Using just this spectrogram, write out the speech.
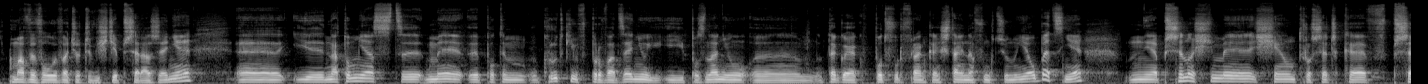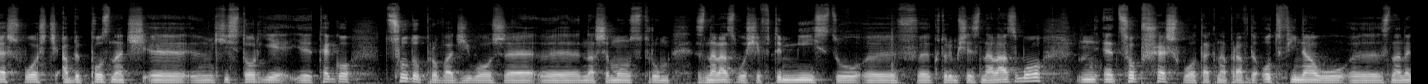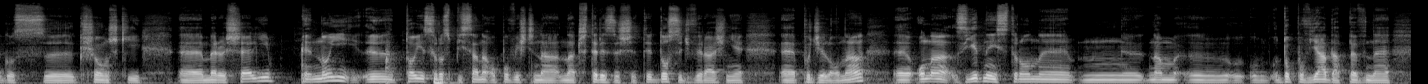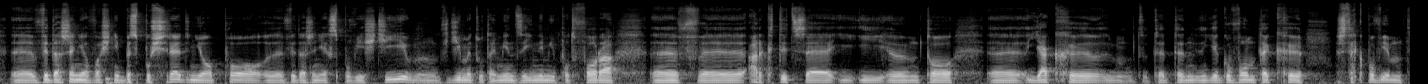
ma wywoływać oczywiście przerażenie. E, natomiast my po tym krótkim wprowadzeniu i poznaniu e, tego, jak potwór Frankensteina funkcjonuje obecnie, przenosimy się troszeczkę w przeszłość, aby poznać e, historię tego, co doprowadziło, że nasze monstrum znalazło się w tym miejscu, w którym się znalazło, co przeszło tak naprawdę od finału znanego z książki Mary Shelley No i y, to jest rozpisana opowieść na, na cztery zeszyty, dosyć wyraźnie e, podzielona. E, ona z jednej strony mm, nam y, dopowiada pewne e, wydarzenia właśnie bezpośrednio po wydarzeniach z powieści. Widzimy tutaj między innymi potwora w Arktyce i, i to jak te, ten jego wątek, że tak powiem,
